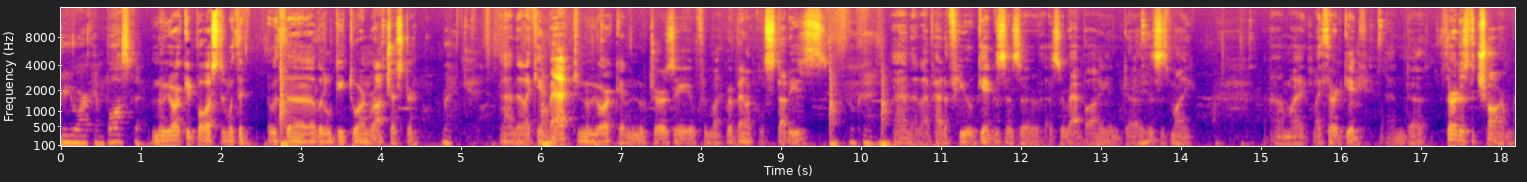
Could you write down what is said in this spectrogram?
New York and Boston, New York and Boston with a with a little detour in Rochester, right? and then I came back to New York and New Jersey for my rabbinical studies, Okay. and then I've had a few gigs as a as a rabbi, and uh, this is my my my third gig, and uh, third is the charm.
